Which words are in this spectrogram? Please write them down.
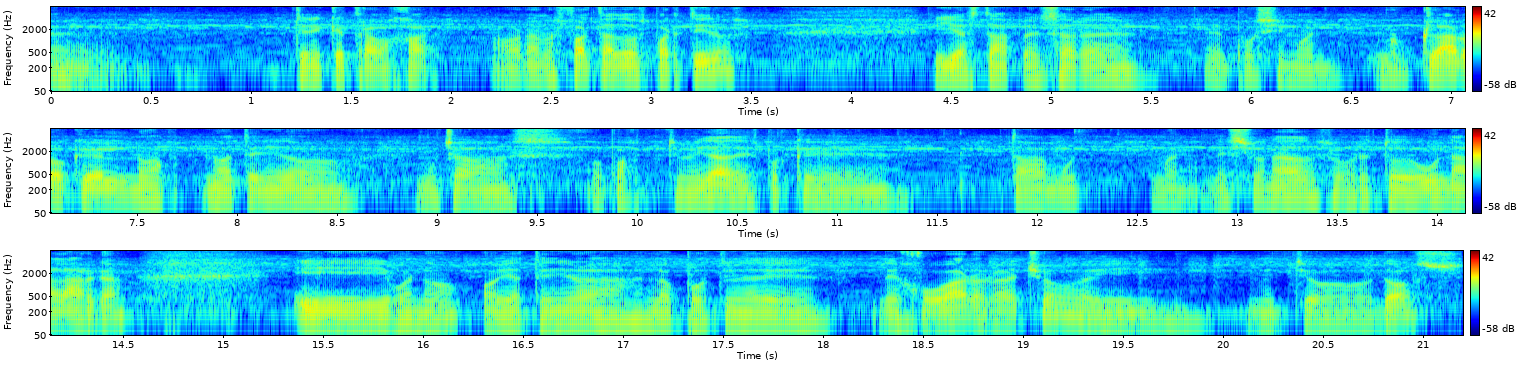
eh, tiene que trabajar. Ahora nos falta dos partidos y ya está a pensar eh, en el próximo año. Claro que él no, no, ha tenido muchas oportunidades porque estaba muy bueno, lesionado, sobre todo una larga. Y bueno, hoy ha tenido la, oportunidad de, de, jugar, lo ha hecho y metió dos.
